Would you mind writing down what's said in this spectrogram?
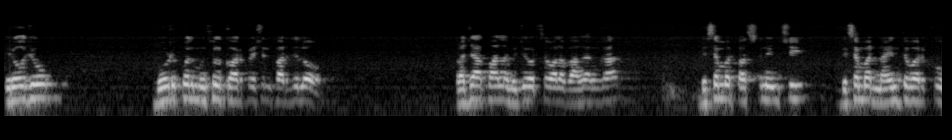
ఈరోజు బోడుపల్లి మున్సిపల్ కార్పొరేషన్ పరిధిలో ప్రజాపాలన విజయోత్సవాల భాగంగా డిసెంబర్ ఫస్ట్ నుంచి డిసెంబర్ నైన్త్ వరకు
